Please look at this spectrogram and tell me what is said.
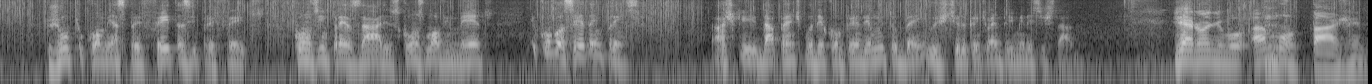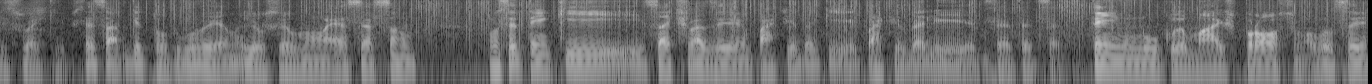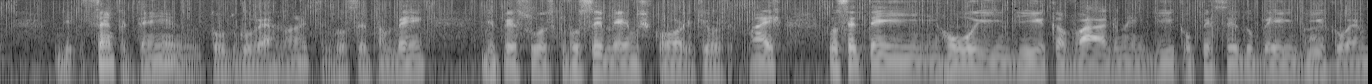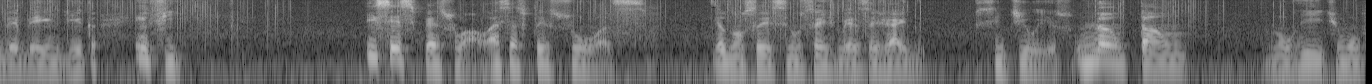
junto com minhas prefeitas e prefeitos, com os empresários, com os movimentos e com vocês da imprensa acho que dá para a gente poder compreender muito bem o estilo que a gente vai imprimir nesse Estado. Jerônimo, a montagem de sua equipe, você sabe que todo governo, e o seu não é exceção, você tem que satisfazer um partido aqui, um partido ali, etc, etc. Tem um núcleo mais próximo a você, de, sempre tem, todo governante, você também, de pessoas que você mesmo escolhe, que você, mas você tem Rui indica, Wagner indica, o PCdoB indica, o MDB indica, enfim. E se esse pessoal, essas pessoas, eu não sei se nos seis meses você já sentiu isso, não estão no ritmo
